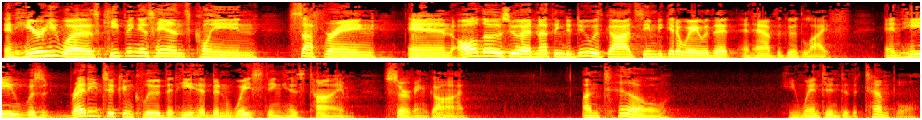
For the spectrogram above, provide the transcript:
And here he was, keeping his hands clean, suffering, and all those who had nothing to do with God seemed to get away with it and have the good life. And he was ready to conclude that he had been wasting his time serving God. Until he went into the temple,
